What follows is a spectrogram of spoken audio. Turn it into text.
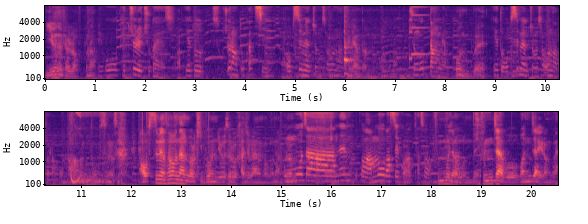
이유는 별로 없구나. 그리고 배추를 추가해야지. 얘도 숙주랑 똑같이 없으면 좀 서운하네. 그냥 넣는 거구나. 중국 당면. 그건 왜? 얘도 없으면 좀 서운하더라고. 아 그것도 없으면 서 아, 없으면 서운한 걸 기본 요소로 가져가는 거구나. 그럼 분모자는 오빠가 안 먹어봤을 것 같아서 분모자가 뭔데? 분자 뭐 원자 이런 거야?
